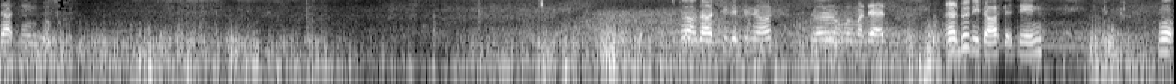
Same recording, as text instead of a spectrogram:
that thing. Oops. Yeah, that's see this thing else. So with my dad. And I do this task that thing. Well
